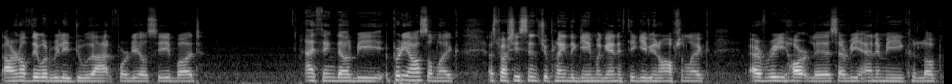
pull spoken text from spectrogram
I don't know if they would really do that for DLC, but I think that would be pretty awesome. Like, especially since you're playing the game again, if they give you an option like every heartless, every enemy could look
